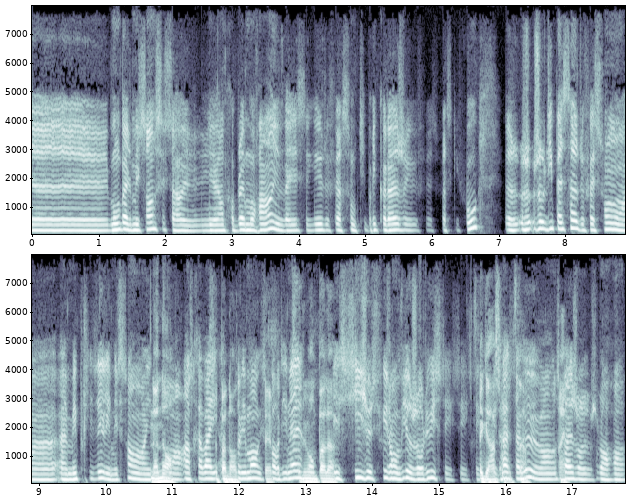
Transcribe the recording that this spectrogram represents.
euh, bon, bah, le médecin, c'est ça. Il y a un problème au rein, il va essayer de faire son petit bricolage et faire ce qu'il faut. Euh, je ne dis pas ça de façon euh, à mépriser les médecins. hein. Ils Non, font non, un, un travail non- absolument extraordinaire. absolument pas là. Et si je suis en vie aujourd'hui, c'est grâce à eux. hein. Ça, je, je leur,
